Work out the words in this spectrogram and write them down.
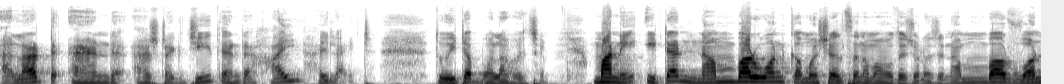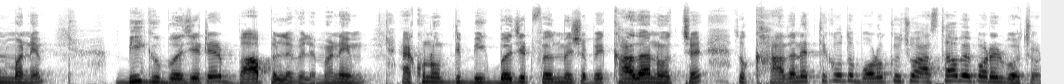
alert and hashtag Jeet and high highlight তো এটা বলা হয়েছে। মানে এটা নাম্বার ওয়ান কমার্শিয়াল সিনেমা হতে চলেছে। নাম্বার ওয়ান মানে বিগ বাজেটের বাপ লেভেলে মানে এখন অবধি বিগ বাজেট ফিল্ম হিসেবে খাদান হচ্ছে। তো খাদানের থেকেও তো বড় কিছু আসতে হবে পরের বছর।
